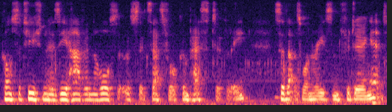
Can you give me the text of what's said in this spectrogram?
constitution as you have in the horse that was successful competitively. So that's one reason for doing it.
